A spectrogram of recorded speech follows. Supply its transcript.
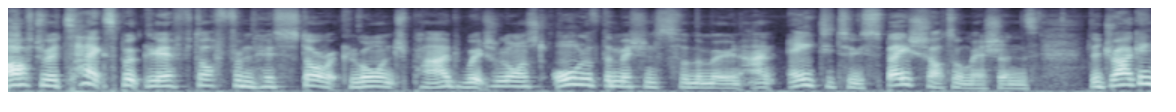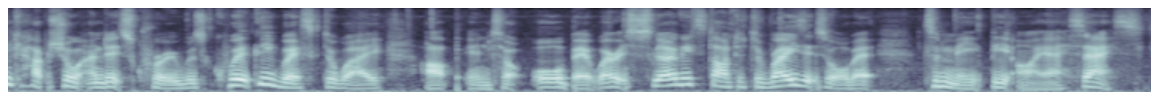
After a textbook liftoff from the historic launch pad, which launched all of the missions for the moon and 82 space shuttle missions, the Dragon capsule and its crew was quickly whisked away up into orbit, where it slowly started to raise its orbit to meet the ISS.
